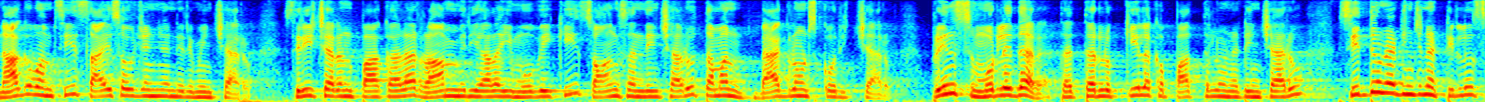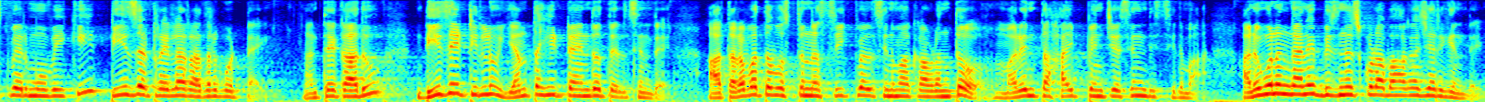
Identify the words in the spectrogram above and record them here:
నాగవంశీ సాయి సౌజన్య నిర్మించారు. శ్రీచరణ్ పాకాల రామ్ మిరియాల ఈ మూవీకి సాంగ్స్ అందించారు. తమన్ బ్యాక్గ్రౌండ్ స్కోర్ ఇచ్చారు. ప్రిన్స్ మురళీధర్ తదితరులు కీలక పాత్రలో నటించారు. సిద్ధు నటించిన టిల్లు స్క్వేర్ మూవీకి టీజర్ ట్రైలర్ అదరగొట్టాయి. అంతేకాదు డీజే టిల్లు ఎంత హిట్ అయిందో తెలిసిందే. ఆ తర్వాత వస్తున్న సీక్వెల్ సినిమా కావడంతో మరింత హైప్ పెంచేసింది సినిమా. అనుగుణంగానే బిజినెస్ కూడా బాగా జరిగింది.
